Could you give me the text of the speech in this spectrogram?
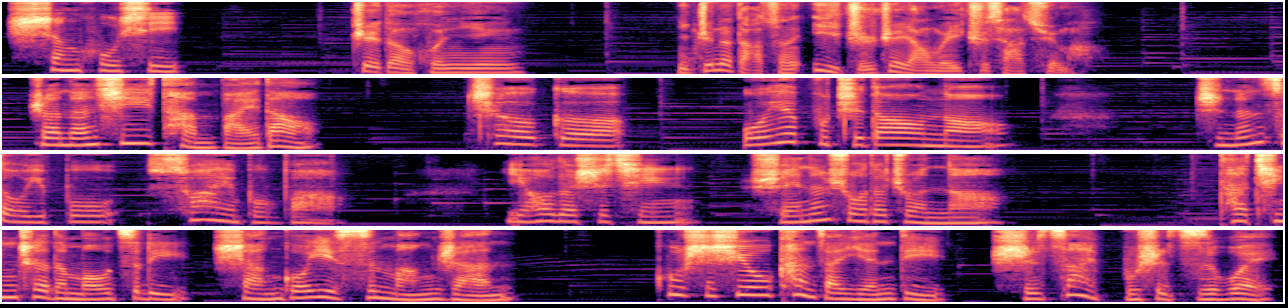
深呼吸：“这段婚姻。”你真的打算一直这样维持下去吗？阮南希坦白道：“这个我也不知道呢，只能走一步算一步吧。以后的事情谁能说得准呢？”他清澈的眸子里闪过一丝茫然。顾世修看在眼底，实在不是滋味。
